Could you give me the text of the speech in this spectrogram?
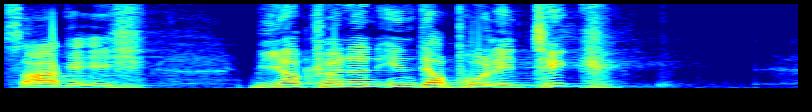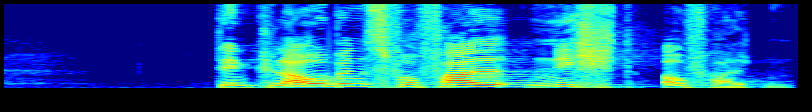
sage ich, wir können in der Politik den Glaubensverfall nicht aufhalten.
